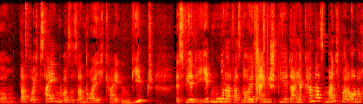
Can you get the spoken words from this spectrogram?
Ähm, lasst euch zeigen, was es an Neuigkeiten gibt. Es wird jeden Monat was Neues eingespielt, daher kann das manchmal auch noch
